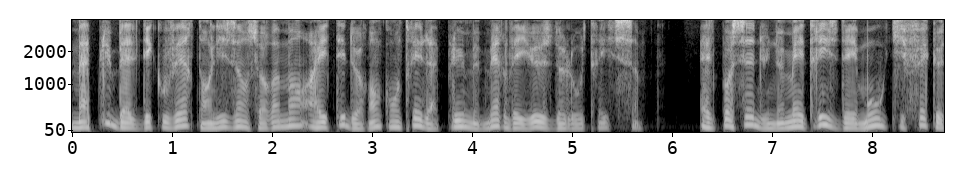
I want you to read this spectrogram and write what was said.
Ma plus belle découverte en lisant ce roman a été de rencontrer la plume merveilleuse de l'autrice. Elle possède une maîtrise des mots qui fait que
